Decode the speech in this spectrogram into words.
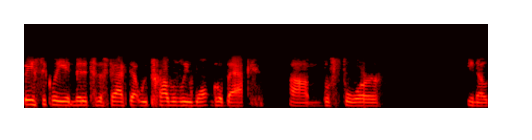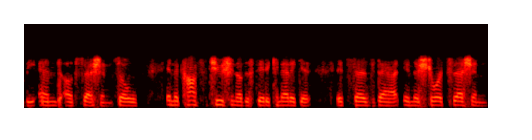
basically admitted to the fact that we probably won't go back um, before you know the end of session. So in the Constitution of the state of Connecticut, it says that in the short session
